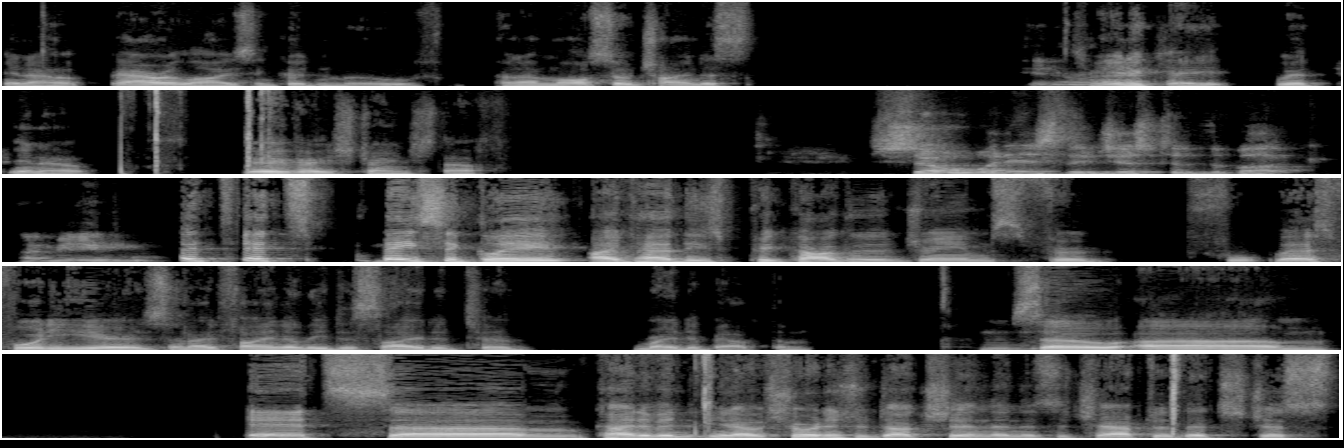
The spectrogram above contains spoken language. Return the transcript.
you know, paralyzed and couldn't move. And I'm also trying to Interact. communicate with, you know, very, very strange stuff. So, what is the gist of the book? I mean, it, it's basically I've had these precognitive dreams for last 40 years and I finally decided to write about them. Mm-hmm. So um, it's um, kind of a you know short introduction and there's a chapter that's just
